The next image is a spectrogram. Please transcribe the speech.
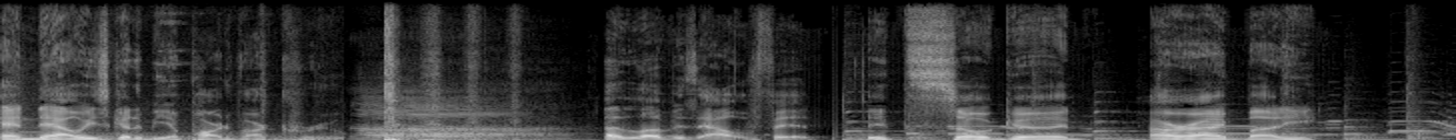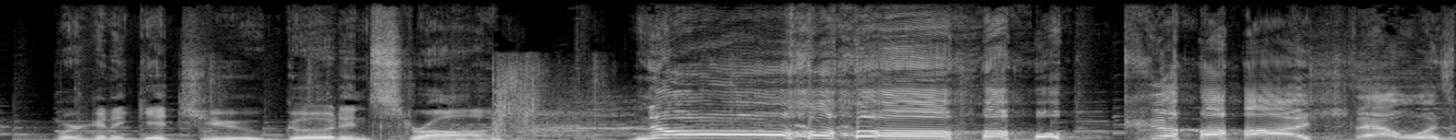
And now he's going to be a part of our crew. I love his outfit. It's so good. All right, buddy. We're going to get you good and strong. No! Gosh, that was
